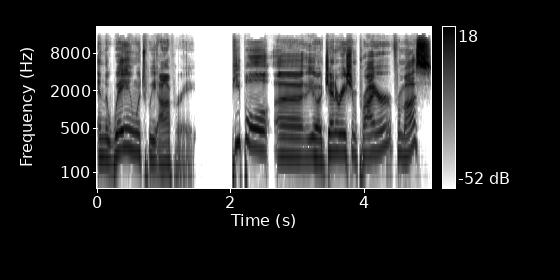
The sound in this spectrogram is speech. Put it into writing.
and the way in which we operate. People, uh, you know, a generation prior from us,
